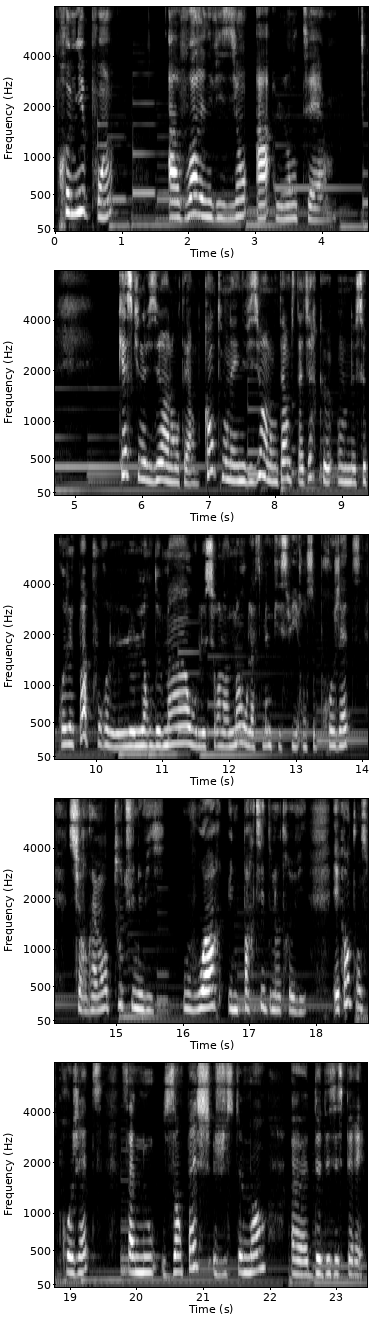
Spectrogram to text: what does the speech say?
Premier point, avoir une vision à long terme. Qu'est-ce qu'une vision à long terme? Quand on a une vision à long terme, c'est-à-dire qu'on ne se projette pas pour le lendemain ou le surlendemain ou la semaine qui suit. On se projette sur vraiment toute une vie ou voire une partie de notre vie. Et quand on se projette, ça nous empêche justement euh, de désespérer.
